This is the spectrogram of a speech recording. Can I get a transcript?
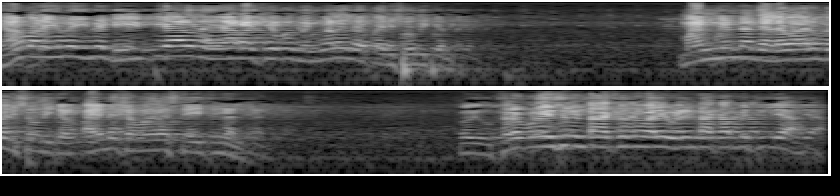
ഞാൻ പറയുന്നത് ഇതിന്റെ ഡി പി ആർ തയ്യാറാക്കിയപ്പോ നിങ്ങളല്ലേ പരിശോധിക്കണ്ടേ മണ്ണിന്റെ നിലവാരം പരിശോധിക്കണം. അതിന്റെ ചുമതല സ്റ്റേറ്റിനല്ലേ. ഇപ്പൊ ഉത്തർപ്രദേശിൽ ഉണ്ടാക്കുന്ന പോലെ ഇവിടെ ഉണ്ടാക്കാൻ പറ്റില്ല.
